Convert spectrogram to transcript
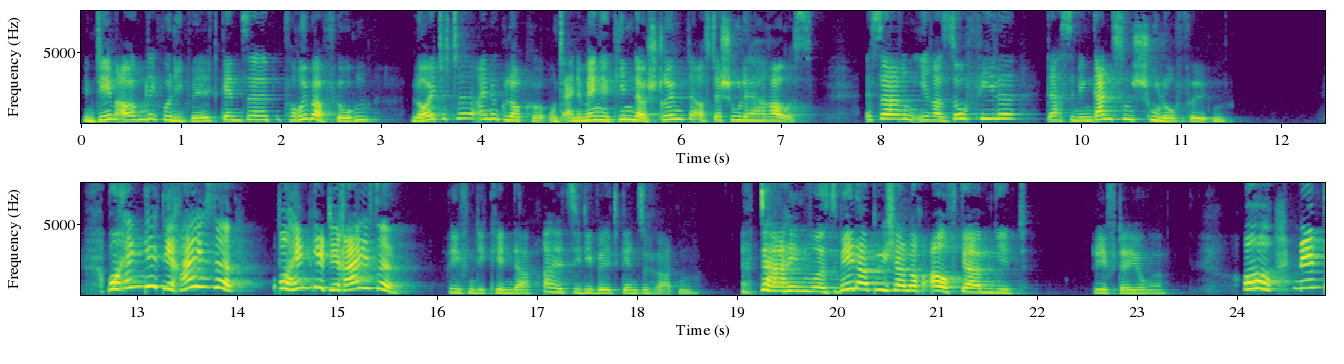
In dem Augenblick, wo die Wildgänse vorüberflogen, läutete eine Glocke und eine Menge Kinder strömte aus der Schule heraus. Es waren ihrer so viele, dass sie den ganzen Schulhof füllten. Wohin geht die Reise? Wohin geht die Reise? riefen die Kinder, als sie die Wildgänse hörten. Dahin, wo es weder Bücher noch Aufgaben gibt rief der Junge. Oh, nehmt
